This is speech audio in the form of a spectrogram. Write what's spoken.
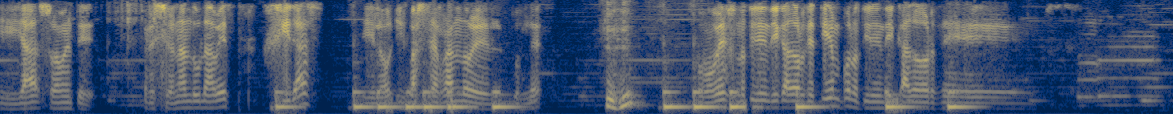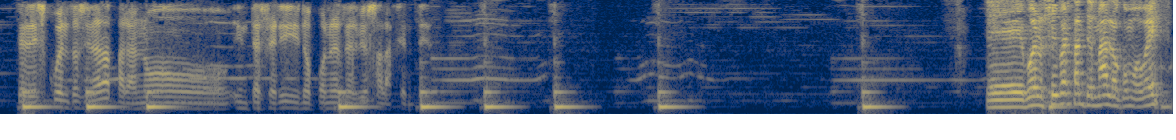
y ya solamente presionando una vez giras y, lo, y vas cerrando el puzzle. Como ves, no tiene indicador de tiempo, no tiene indicador de, de descuentos ni nada para no interferir y no poner nerviosa a la gente. Eh, bueno, soy bastante malo, como ves.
